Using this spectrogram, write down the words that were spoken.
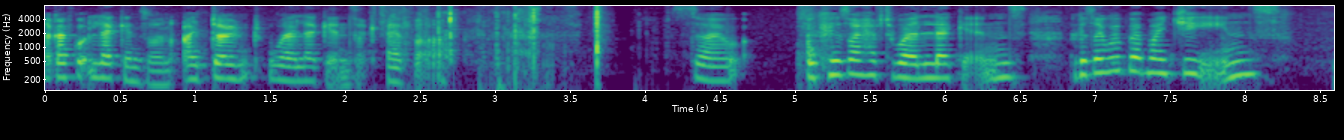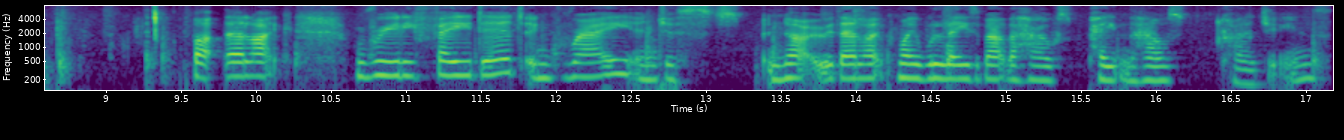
Like I've got leggings on. I don't wear leggings like ever. So because I have to wear leggings, because I would wear my jeans, but they're like really faded and grey and just no they're like my lays about the house paint the house kind of jeans.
